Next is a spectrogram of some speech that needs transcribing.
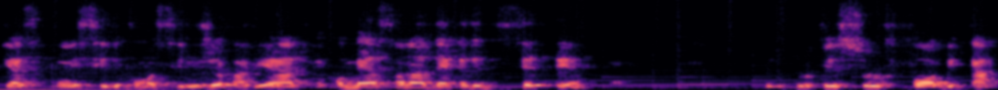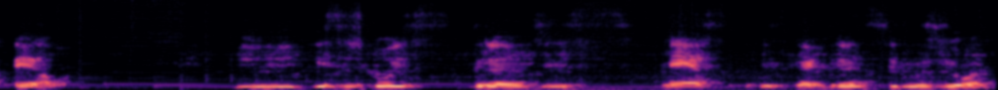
que é conhecido como a cirurgia bariátrica, começa na década de 70, pelo professor Fob Capella. E esses dois grandes mestres, né, grandes cirurgiões.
